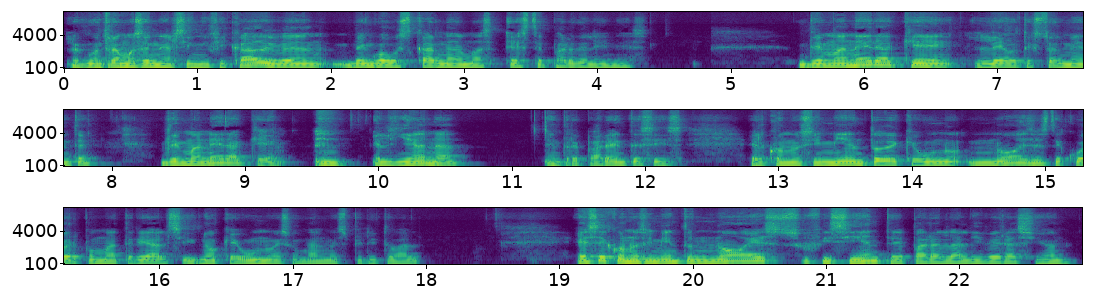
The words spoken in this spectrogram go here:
Lo encontramos en el significado y vengo a buscar nada más este par de líneas. De manera que, leo textualmente, de manera que el yana, entre paréntesis, el conocimiento de que uno no es este cuerpo material, sino que uno es un alma espiritual, ese conocimiento no es suficiente para la liberación.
